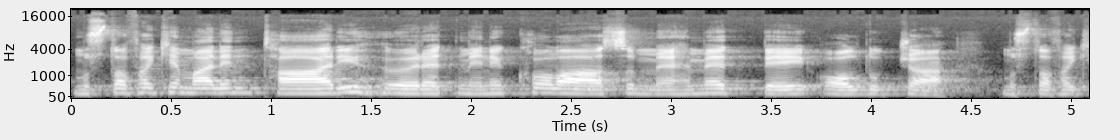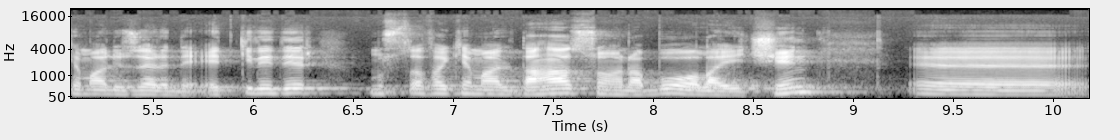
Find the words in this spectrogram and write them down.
Mustafa Kemal'in tarih öğretmeni Kolağası Mehmet Bey oldukça Mustafa Kemal üzerinde etkilidir. Mustafa Kemal daha sonra bu olay için e,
